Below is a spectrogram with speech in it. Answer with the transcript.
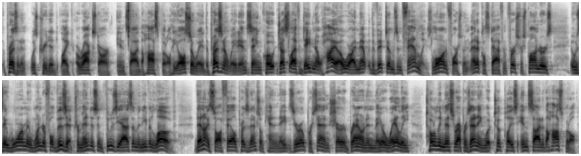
The president was treated like a rock star inside the hospital. He also weighed, the president weighed in saying, quote, just left Dayton, Ohio, where I met with the victims and families, law enforcement, medical staff, and first responders. It was a warm and wonderful visit, tremendous enthusiasm and even love. Then I saw failed presidential candidate 0% Sherrod Brown and Mayor Whaley totally misrepresenting what took place inside of the hospital.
